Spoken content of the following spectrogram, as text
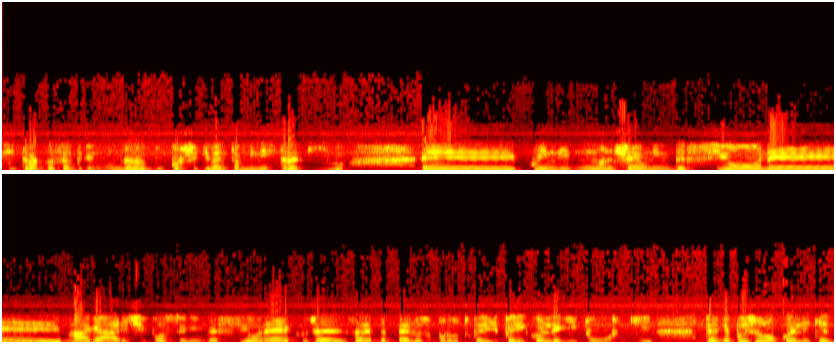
si tratta sempre di un, un procedimento amministrativo. Eh, quindi non c'è un'inversione, magari ci fosse un'inversione, ecco, cioè sarebbe bello soprattutto per i, per i, colleghi turchi, perché poi sono quelli che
